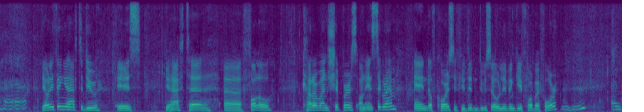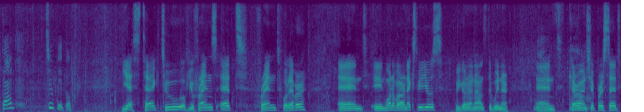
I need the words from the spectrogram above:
the only thing you have to do is you have to uh, follow Caravan Shippers on Instagram and of course, if you didn't do so, live and give 4x4. and tag two people. Yes, tag two of your friends at friend, whatever. And in one of our next videos, we're gonna announce the winner. Yes. And Caravan Shipper said,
